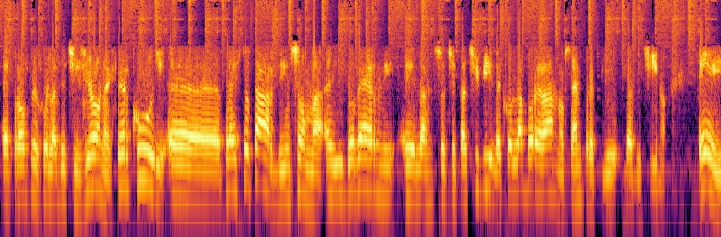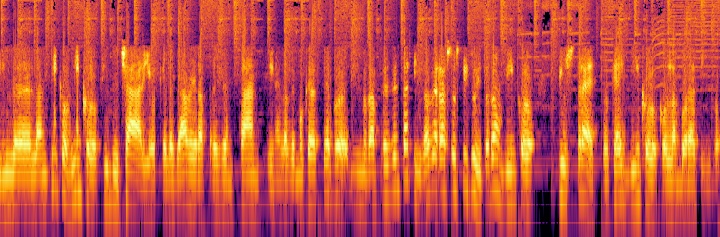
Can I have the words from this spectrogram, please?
è proprio quella decisione, per cui eh, presto o tardi insomma, i governi e la società civile collaboreranno sempre più da vicino e il, l'antico vincolo fiduciario che legava i rappresentanti nella democrazia rappresentativa verrà sostituito da un vincolo più stretto che è il vincolo collaborativo.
